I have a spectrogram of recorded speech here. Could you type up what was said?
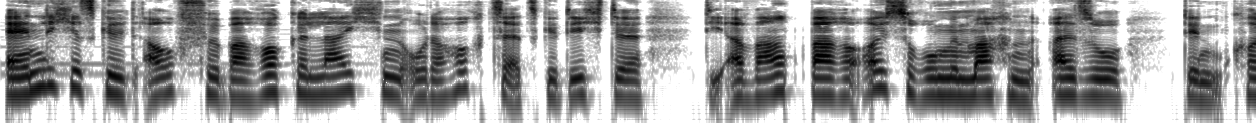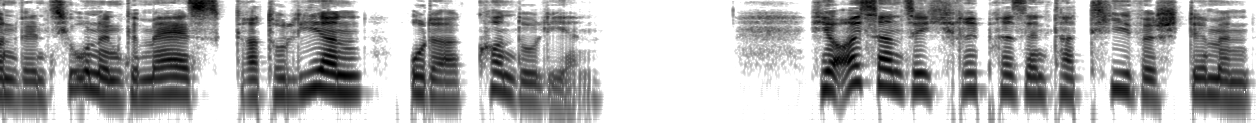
Ähnliches gilt auch für barocke Leichen- oder Hochzeitsgedichte, die erwartbare Äußerungen machen, also den Konventionen gemäß gratulieren oder kondolieren. Hier äußern sich repräsentative Stimmen,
